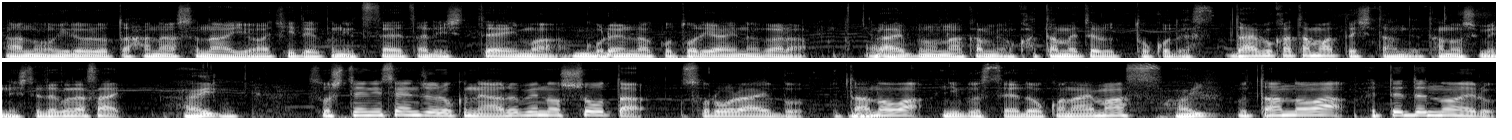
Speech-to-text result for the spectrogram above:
あのいろいろと話した内容を秋出君に伝えたりして今うん。ご連絡を取り合いながらライブの中身を固めてるとこです。だいぶ固まってきたんで楽しみにしててください。はい。そして2016年アルビノ翔太ソロライブ歌のは2部制で行います、はい。歌のはフェテ・デ・ノエル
